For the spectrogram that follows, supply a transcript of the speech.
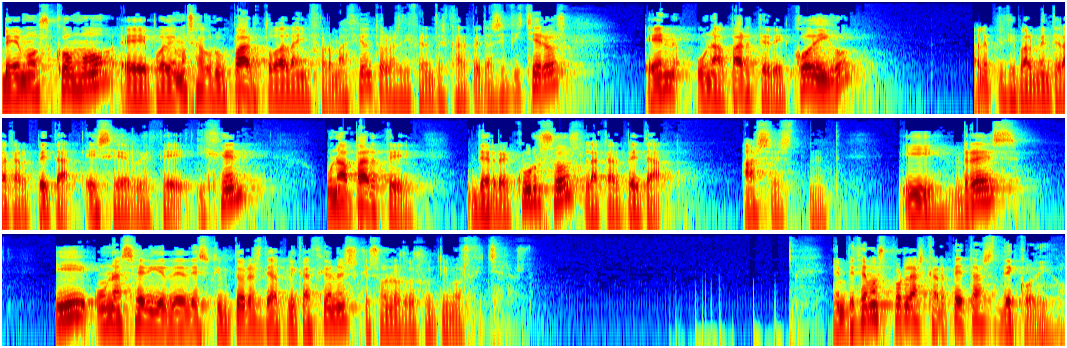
vemos cómo eh, podemos agrupar toda la información, todas las diferentes carpetas y ficheros, en una parte de código, principalmente la carpeta src y gen, una parte de recursos, la carpeta assistant y res, y una serie de descriptores de aplicaciones, que son los dos últimos ficheros. Empecemos por las carpetas de código.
